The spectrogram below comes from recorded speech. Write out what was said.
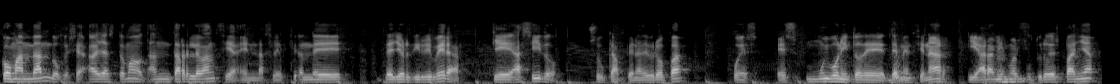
comandando, que se haya tomado tanta relevancia en la selección de, de Jordi Rivera, que ha sido subcampeona de Europa, pues es muy bonito de, mencionar. Y ahora mismo el futuro de España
